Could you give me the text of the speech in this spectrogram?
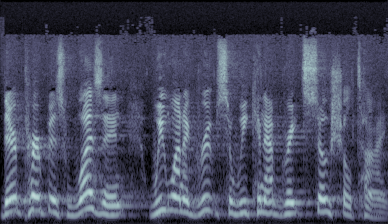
Their purpose wasn't, we want a group so we can have great social time,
